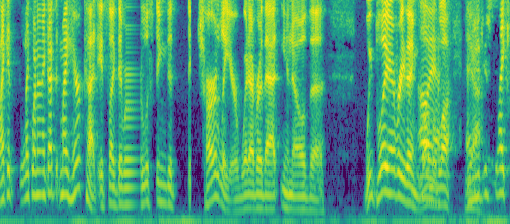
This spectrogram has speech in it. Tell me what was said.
like it like when i got my haircut it's like they were listening to charlie or whatever that you know the we play everything oh, blah Oh, blah blah. And Yeah. you're just like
